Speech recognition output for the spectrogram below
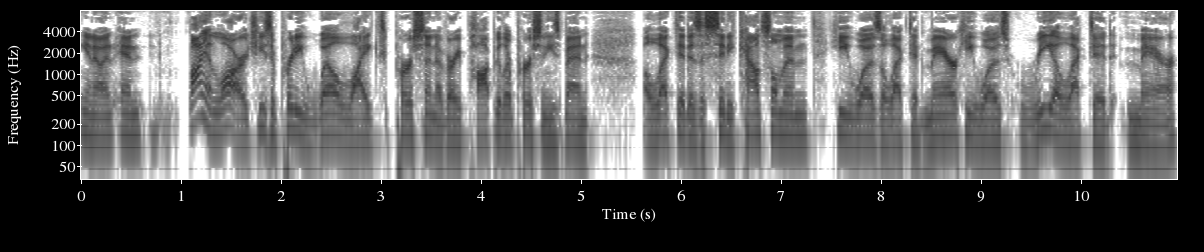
you know, and, and by and large, he's a pretty well liked person, a very popular person. He's been elected as a city councilman. He was elected mayor. He was reelected mayor.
